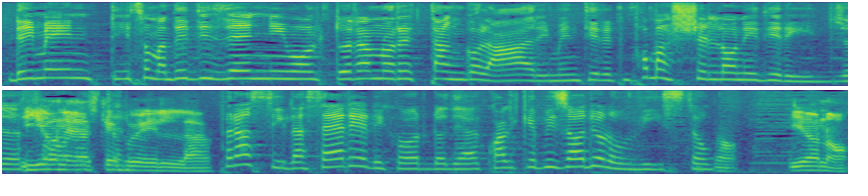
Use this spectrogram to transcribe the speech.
dei menti, insomma dei disegni molto, erano rettangolari, menti rett- un po' mascelloni di Ridge. Io neanche quella. Però sì, la serie ricordo, di qualche episodio l'ho visto. No, io no.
